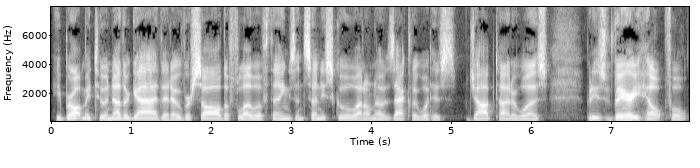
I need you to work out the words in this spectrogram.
He brought me to another guy that oversaw the flow of things in Sunday school. I don't know exactly what his job title was, but he was very helpful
